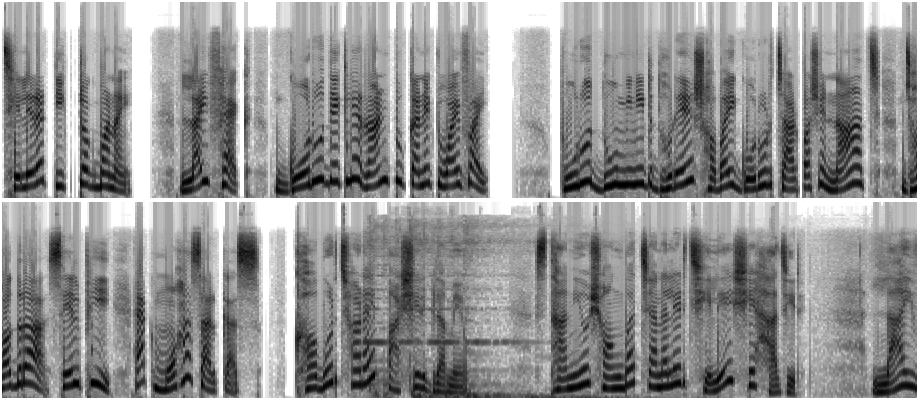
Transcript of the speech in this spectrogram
ছেলেরা টিকটক বানায়। Life hack. গরু দেখলে রান টু কানেক্ট ওয়াইফাই। পুরো দু মিনিট ধরে সবাই গরুর চারপাশে নাচ ঝদরা সেলফি, এক মহা সার্কাস। খবর ছড়ায় পাশের গ্রামেও। স্থানীয় সংবাদ চ্যানেলের ছেলে সে হাজির। লাইভ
